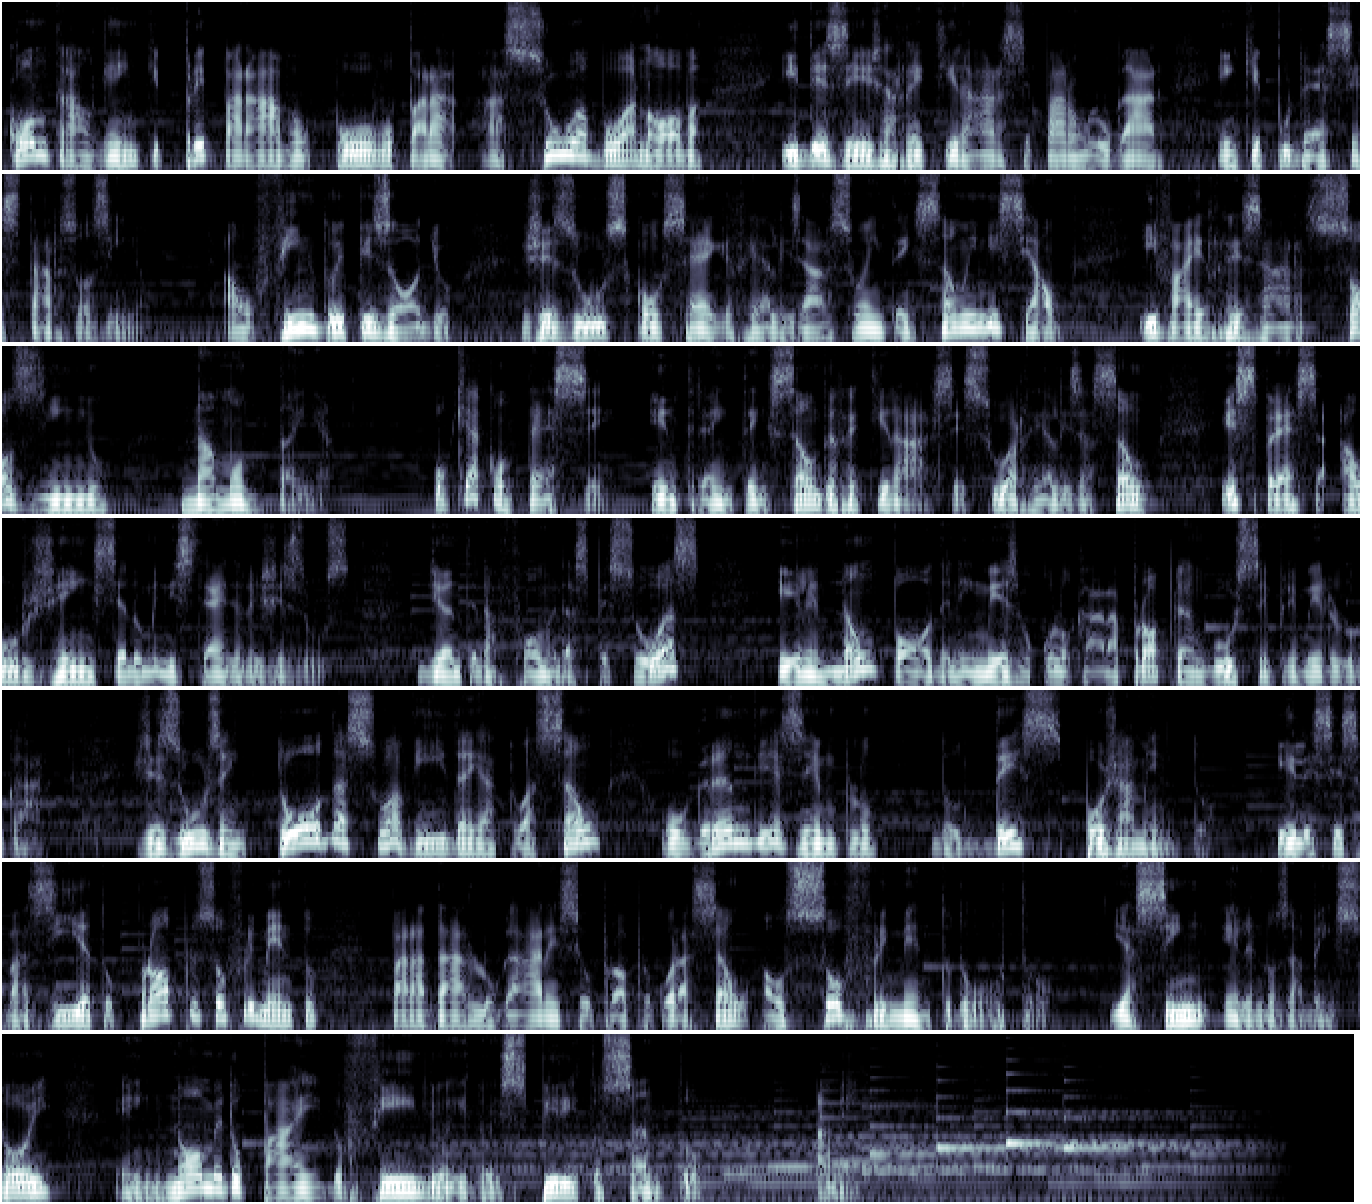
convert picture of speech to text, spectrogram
contra alguém que preparava o povo para a sua boa nova e deseja retirar-se para um lugar em que pudesse estar sozinho. Ao fim do episódio, Jesus consegue realizar sua intenção inicial e vai rezar sozinho na montanha. O que acontece entre a intenção de retirar-se e sua realização, expressa a urgência do ministério de Jesus. Diante da fome das pessoas, ele não pode nem mesmo colocar a própria angústia em primeiro lugar. Jesus, em toda a sua vida e atuação, o grande exemplo do despojamento. Ele se esvazia do próprio sofrimento para dar lugar em seu próprio coração ao sofrimento do outro. E assim ele nos abençoe, em nome do Pai, do Filho e do Espírito Santo.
